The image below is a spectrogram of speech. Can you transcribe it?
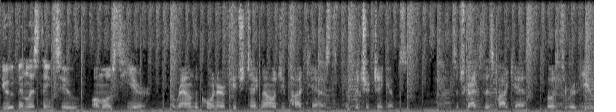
You have been listening to Almost Here, Around the Corner Future Technology podcast with Richard Jacobs. Subscribe to this podcast, post a review,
